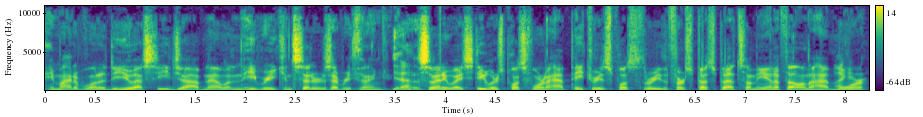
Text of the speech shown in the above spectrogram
he might have wanted the USC job now when he reconsiders everything. Yeah. So anyway, Steelers plus four and a half, Patriots plus three, the first best bets on the NFL, and I have more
